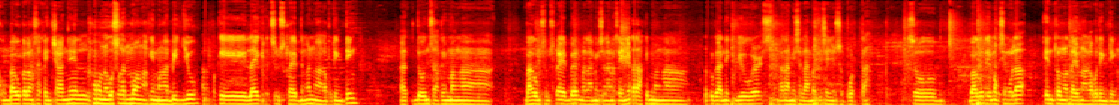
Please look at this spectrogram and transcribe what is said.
kung bago ka lang sa akin channel, kung nagustuhan mo ang aking mga video, uh, paki-like at subscribe naman mga kabuting-ting. At doon sa aking mga bagong subscriber, maraming salamat sa inyo. Sa aking mga organic viewers, maraming salamat din sa inyong suporta. So, bago tayo magsimula, intro na tayo mga kabuting-ting.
